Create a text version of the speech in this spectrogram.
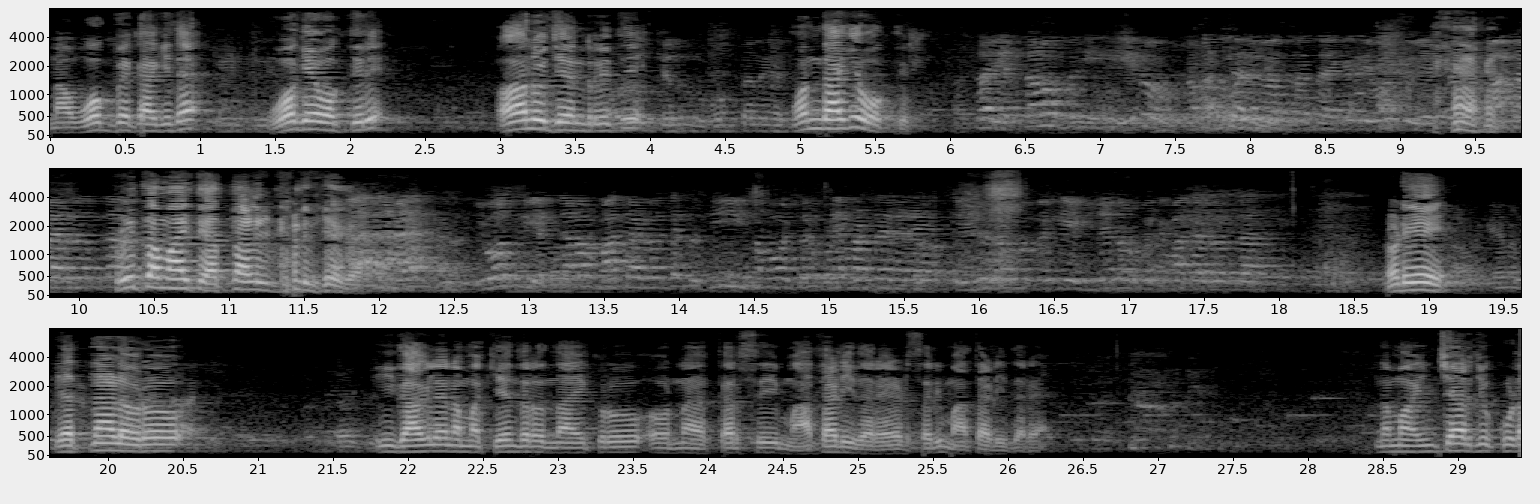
ನಾವು ಹೋಗ್ಬೇಕಾಗಿದೆ. ಹೋಗೇ ಹೋಗ್ತೀರಿ. ಆಲು ಜನ ರೀತಿ ಒಂದಾಗಿ ಹೋಗ್ತೀರಿ. ಪ್ರೀತಮ್ ಆಯ್ತು ಹತ್ನಾಳು ಇಟ್ಕೊಂಡಿದ್ದೀಗ ನೋಡಿ, ಯತ್ನಾಳ್ ಅವರು ಈಗಾಗಲೇ ನಮ್ಮ ಕೇಂದ್ರದ ನಾಯಕರು ಅವ್ರನ್ನ ಕರೆಸಿ ಮಾತಾಡಿದ್ದಾರೆ, ಎರಡು ಸರಿ ಮಾತಾಡಿದ್ದಾರೆ. ನಮ್ಮ ಇನ್ಚಾರ್ಜ್ ಕೂಡ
